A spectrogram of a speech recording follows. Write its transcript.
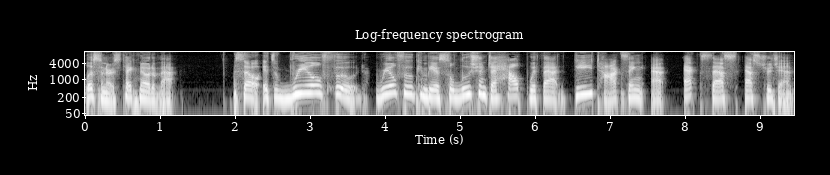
listeners, take note of that. So it's real food. Real food can be a solution to help with that detoxing excess estrogen.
